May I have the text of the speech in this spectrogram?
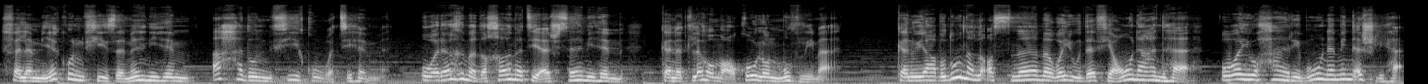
فلم يكن في زمانهم أحد في قوتهم. ورغم ضخامة أجسامهم كانت لهم عقول مظلمة. كانوا يعبدون الأصنام ويدافعون عنها ويحاربون من أجلها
